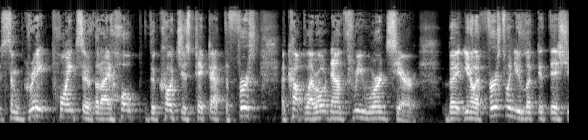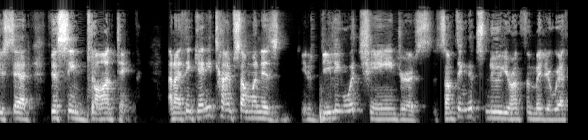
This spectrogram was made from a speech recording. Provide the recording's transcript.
some great points there that I hope the coaches picked up. The first a couple, I wrote down three words here. But you know, at first when you looked at this, you said this seemed daunting. And I think anytime someone is you know, dealing with change or something that's new you're unfamiliar with,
